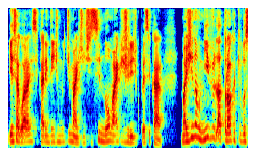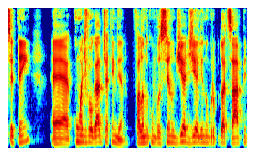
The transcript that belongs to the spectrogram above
E esse agora, esse cara entende muito de marketing. A gente ensinou marketing jurídico para esse cara. Imagina o nível da troca que você tem é, com um advogado te atendendo, falando com você no dia a dia ali no grupo do WhatsApp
